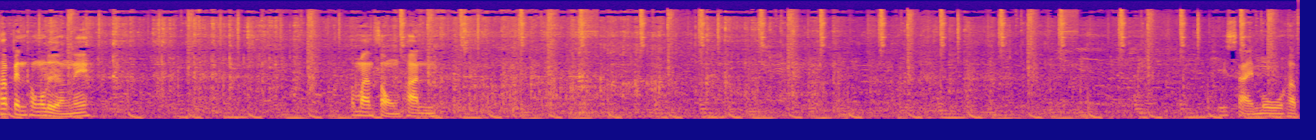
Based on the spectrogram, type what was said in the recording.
ถ้าเป็นทองเหลืองนี่ ประมาณสองพันที่สายมูครับ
